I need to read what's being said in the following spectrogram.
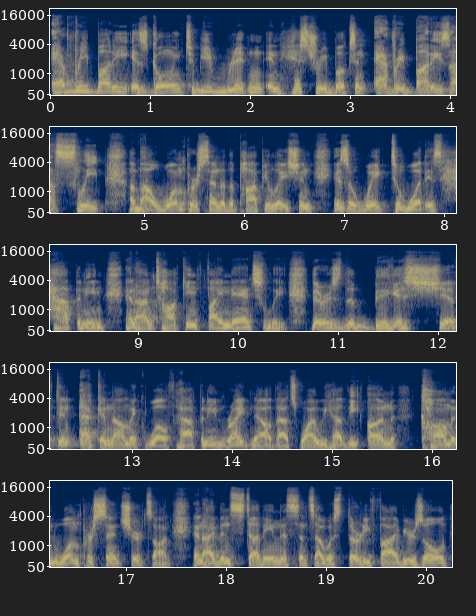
Everybody is going to be written in history books and everybody's asleep. About 1% of the population is awake to what is happening. And I'm talking financially. There is the biggest shift in economic wealth happening right now. That's why we have the uncommon 1% shirts on. And I've been studying this since I was 35 years old,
